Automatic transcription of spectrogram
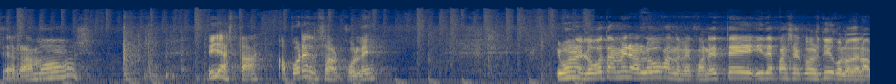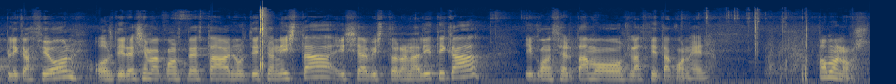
Cerramos. Y ya está. A por el cole. Y bueno, y luego también, luego cuando me conecte y de paso que os digo lo de la aplicación, os diré si me ha contestado el nutricionista y si ha visto la analítica y concertamos la cita con él. Vámonos.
